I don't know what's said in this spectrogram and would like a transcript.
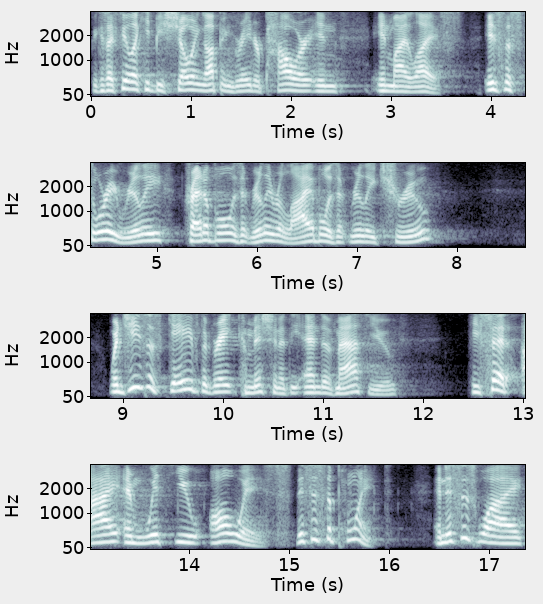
Because I feel like he'd be showing up in greater power in, in my life. Is the story really credible? Is it really reliable? Is it really true? When Jesus gave the Great Commission at the end of Matthew, he said, I am with you always. This is the point. And this is why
